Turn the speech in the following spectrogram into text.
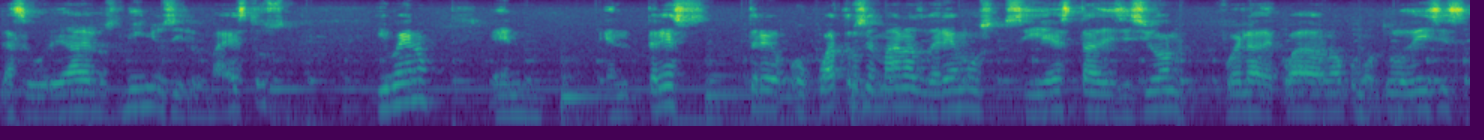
la seguridad de los niños y los maestros. Y bueno, en, en tres, o cuatro semanas veremos si esta decisión fue la adecuada o no, como tú lo dices,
